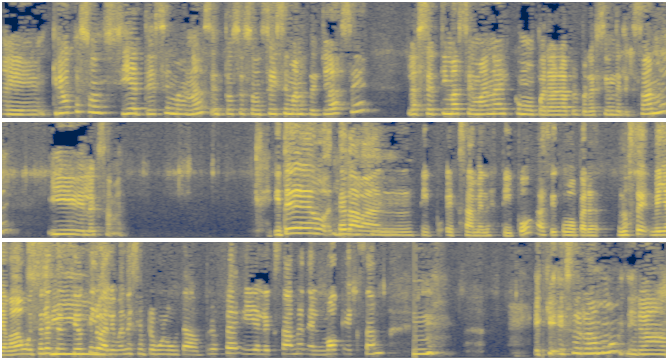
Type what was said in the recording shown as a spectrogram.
eh, creo que son siete semanas, entonces son seis semanas de clase. La séptima semana es como para la preparación del examen y el examen. ¿Y te, te daban tipo, exámenes tipo? Así como para, no sé, me llamaba mucho la Sí. atención que los alemanes siempre me preguntaban, profe, ¿y el examen, el mock exam? Es que ese ramo era.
